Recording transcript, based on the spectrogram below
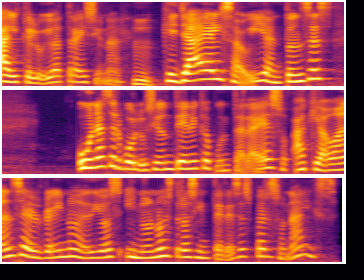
al que lo iba a traicionar, hmm. que ya él sabía. Entonces, una servolución tiene que apuntar a eso, a que avance el reino de Dios y no nuestros intereses personales.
